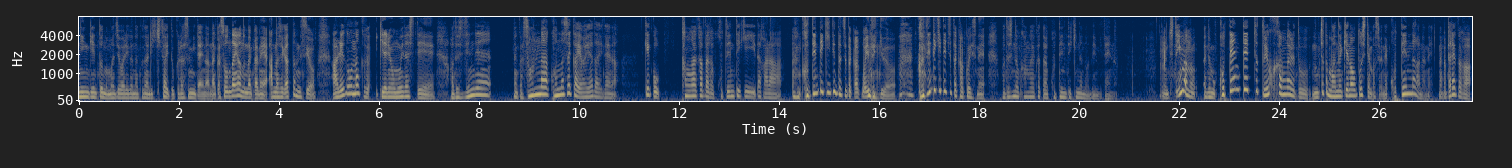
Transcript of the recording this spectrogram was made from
人間との交わりがなくなり機械と暮らすみたいな、なんかそんなようななんかね、話があったんですよ。あれをなんかいきなり思い出して、私全然、なんかそんな、こんな世界は嫌だみたいな。結構考え方が古典的だから、古典的って言うとちょっとかっこいいんだけど、古典的ってちょっとかっこいいですね。私の考え方は古典的なので、みたいな。うん、ちょっと今の、あ、でも古典ってちょっとよく考えると、ちょっと間抜けな音してますよね。古典だからね。なんか誰かが、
